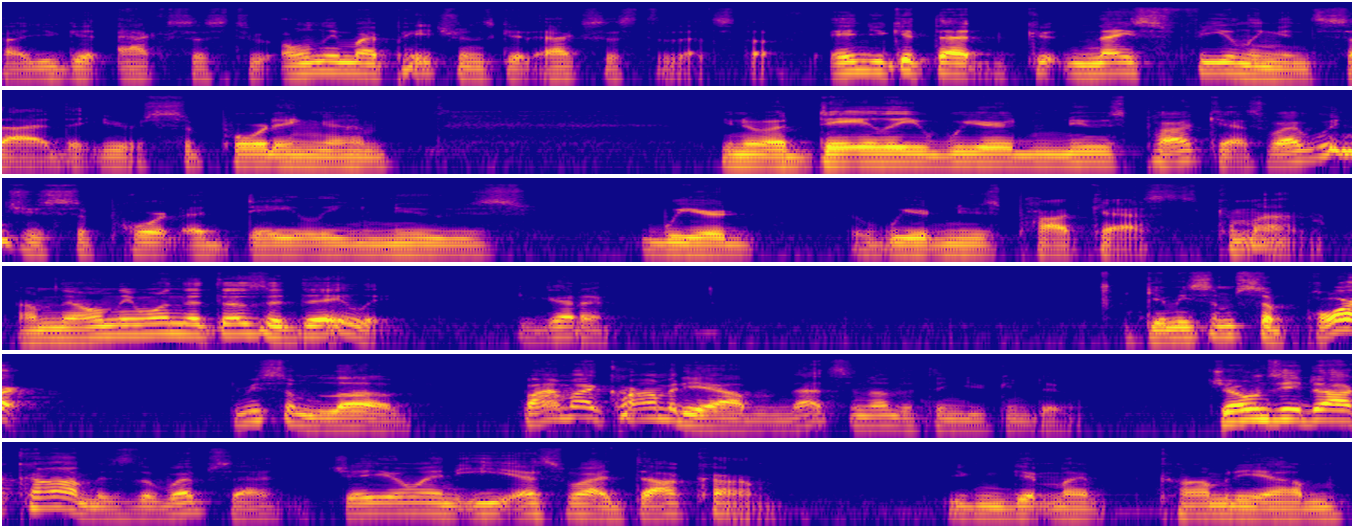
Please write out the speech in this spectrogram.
Uh, you get access to only my patrons get access to that stuff, and you get that nice feeling inside that you're supporting. Um, you know, a daily weird news podcast. Why wouldn't you support a daily news weird weird news podcast? Come on. I'm the only one that does it daily. You got to give me some support. Give me some love. Buy my comedy album. That's another thing you can do. Jonesy.com is the website. J O N E S Y.com. You can get my comedy album.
